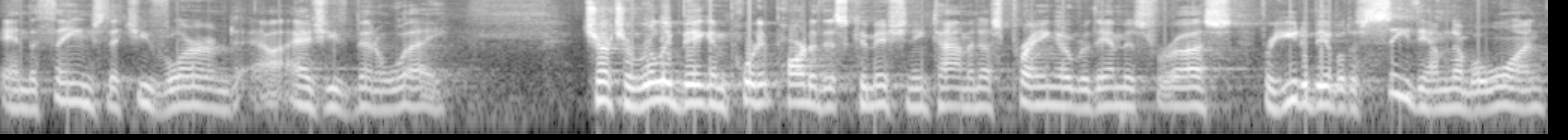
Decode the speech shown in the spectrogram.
and the things that you've learned uh, as you've been away. Church, a really big, important part of this commissioning time and us praying over them is for us, for you to be able to see them, number one.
